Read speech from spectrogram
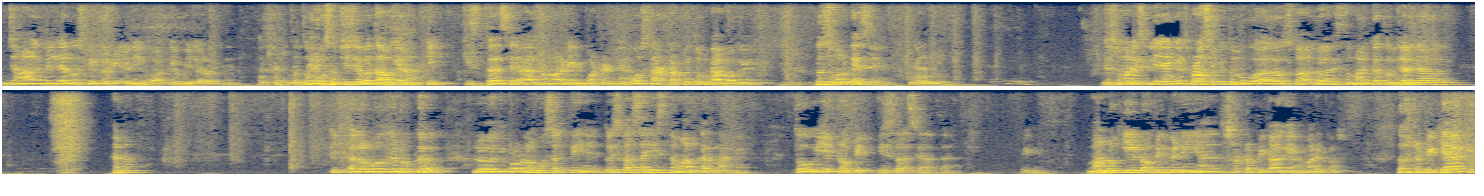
जहाँ आग मिल जाए दोस्ती कर लिया। नहीं वाकई भी ज़रूरत है। तो तुम वो सब चीज़ें बताओगे ना कि किस तरह से आज हमारे लिए इम्पोर्टेंट है। वो स्टार्टअप पे तुम डालोगे। दुश्मन कैसे? है गर्मी। दुश्मन इसलिए है कि थोड़ा सा भी तुम अगर उसका गलत इस्तेमाल किया तो जल जाओगे। है ना? ठीक, अगर बहुत लोग, लोगों की प्रॉब्लम हो सकती है तो इसका सही इस्तेमाल करना है। तो ये टॉपिक इस तरह से आता है। ठीक है? मान लो कि ये टॉपिक भी नहीं आया, दूसरा टॉपिक आ गया हमारे पास। दूसरा टॉपिक क्या आ गया?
